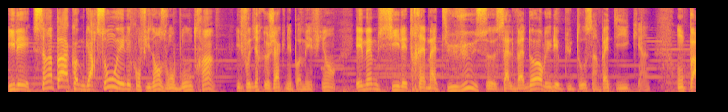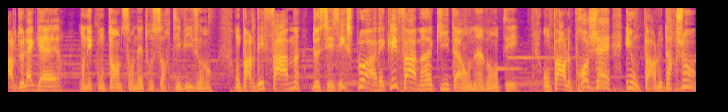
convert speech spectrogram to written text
Il est sympa comme garçon et les confidences vont bon train. Il faut dire que Jacques n'est pas méfiant. Et même s'il est très matu ce Salvador, il est plutôt sympathique. Hein. On parle de la guerre, on est content de s'en être sorti vivant. On parle des femmes, de ses exploits avec les femmes, hein, quitte à en inventer. On parle projet et on parle d'argent.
